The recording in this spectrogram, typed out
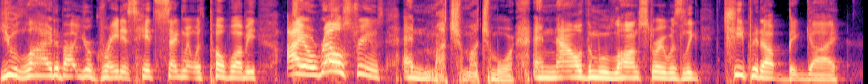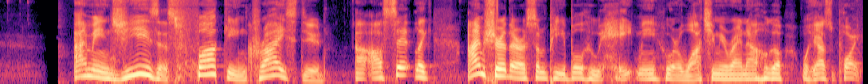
You lied about your greatest hits segment with Pope Wubby, IRL streams, and much, much more. And now the Mulan story was leaked. Keep it up, big guy. I mean, Jesus fucking Christ, dude. Uh, I'll say, like, I'm sure there are some people who hate me who are watching me right now who go, well, he has a point.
